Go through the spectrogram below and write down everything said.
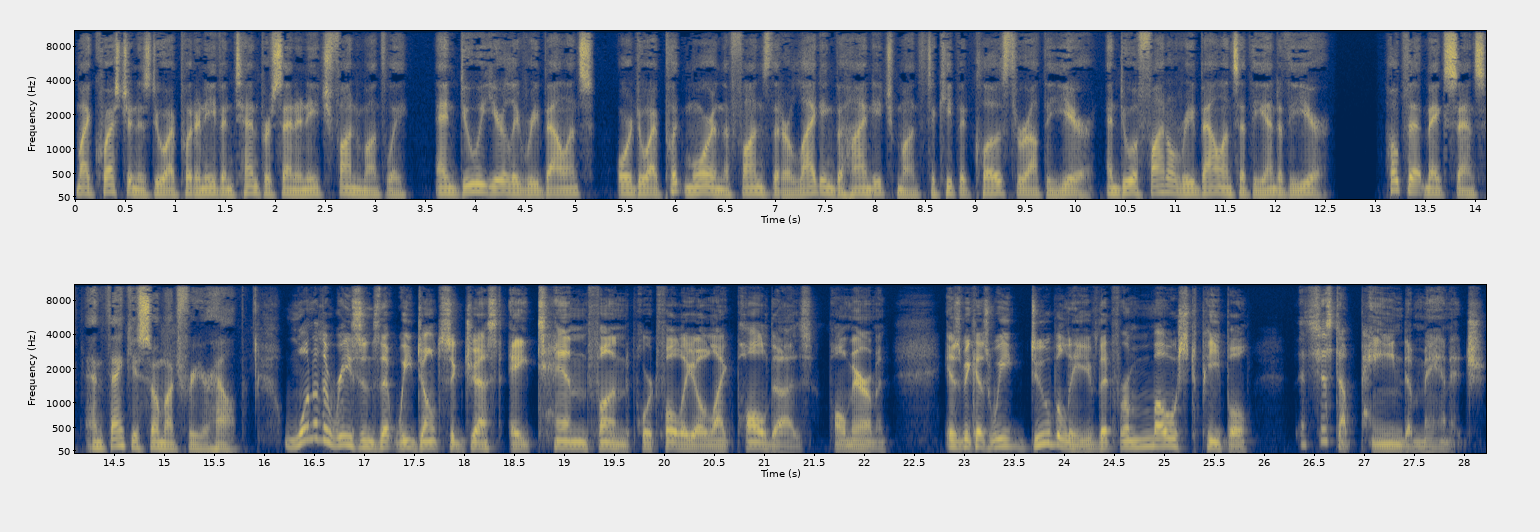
My question is do I put an even 10% in each fund monthly, and do a yearly rebalance, or do I put more in the funds that are lagging behind each month to keep it closed throughout the year and do a final rebalance at the end of the year? Hope that makes sense, and thank you so much for your help. One of the reasons that we don't suggest a 10 fund portfolio like Paul does, Paul Merriman, is because we do believe that for most people, it's just a pain to manage.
